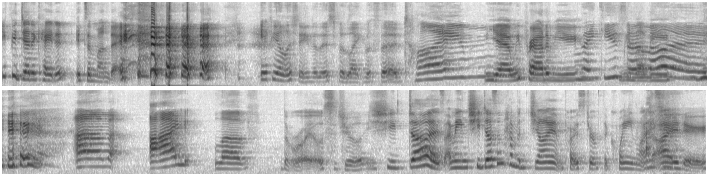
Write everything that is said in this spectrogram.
If you're dedicated, it's a Monday. If you're listening to this for like the third time, yeah, we're proud of you. thank you so much. you. um, I love the Royals, Julie. she does. I mean, she doesn't have a giant poster of the Queen like I- do,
